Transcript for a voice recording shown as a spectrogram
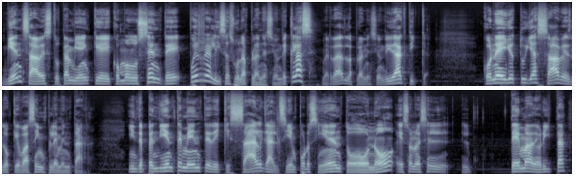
Bien sabes tú también que como docente pues realizas una planeación de clase, ¿verdad? La planeación didáctica. Con ello tú ya sabes lo que vas a implementar. Independientemente de que salga al 100% o no, eso no es el, el tema de ahorita,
